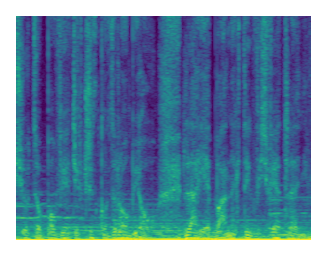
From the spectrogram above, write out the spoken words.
Grzesiu co powiedzieć wszystko zrobią. Dla jebanych tych wyświetleń.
